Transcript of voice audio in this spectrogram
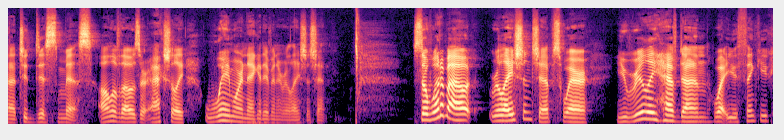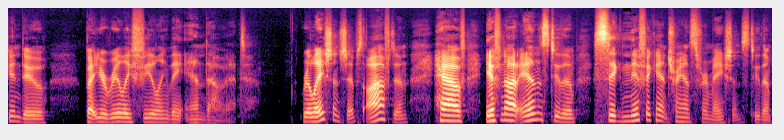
uh, to dismiss. All of those are actually way more negative in a relationship. So, what about relationships where you really have done what you think you can do, but you're really feeling the end of it. Relationships often have, if not ends to them, significant transformations to them.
